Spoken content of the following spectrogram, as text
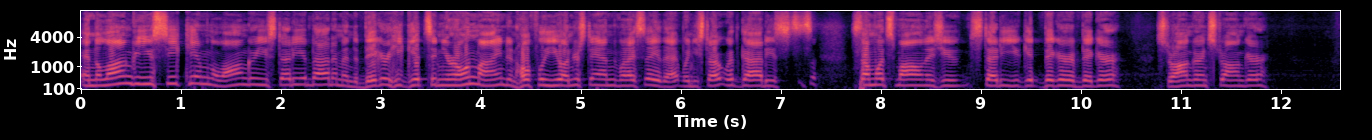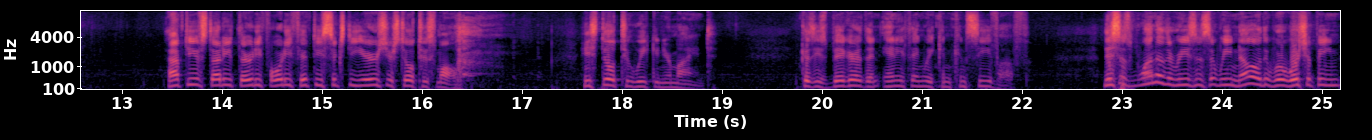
And the longer you seek Him, the longer you study about Him, and the bigger He gets in your own mind, and hopefully you understand when I say that. When you start with God, He's somewhat small, and as you study, you get bigger and bigger, stronger and stronger. After you've studied 30, 40, 50, 60 years, you're still too small. he's still too weak in your mind because he's bigger than anything we can conceive of. This is one of the reasons that we know that we're worshiping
